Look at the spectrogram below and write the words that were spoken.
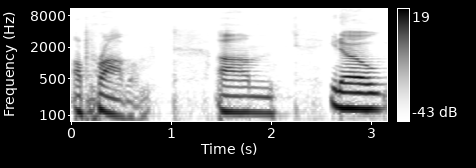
a problem. Um, you know,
